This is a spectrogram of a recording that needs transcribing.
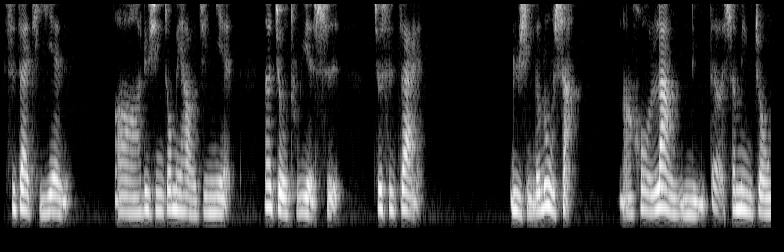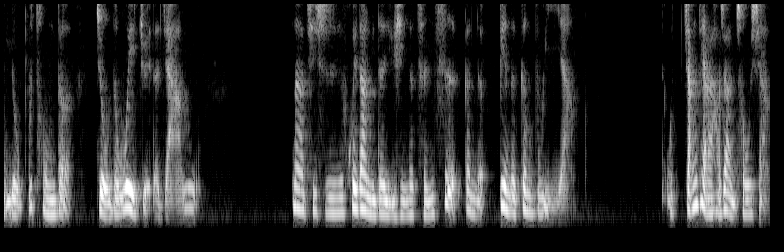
是在体验啊旅行中美好的经验。那酒徒也是，就是在旅行的路上，然后让你的生命中有不同的酒的味觉的加入，那其实会让你的旅行的层次更的变得更不一样。我讲起来好像很抽象，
